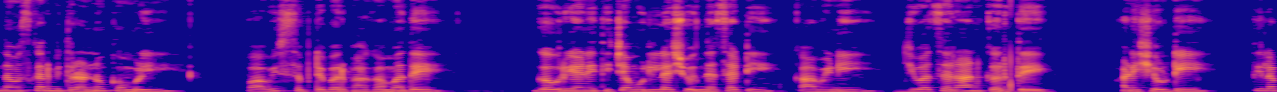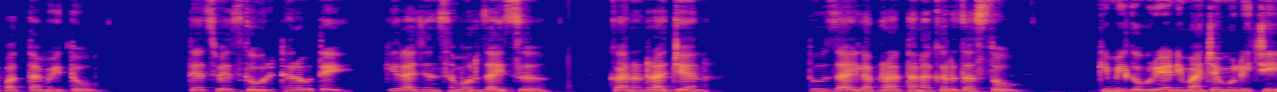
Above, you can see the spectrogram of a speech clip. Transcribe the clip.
नमस्कार मित्रांनो कमळी बावीस सप्टेंबर भागामध्ये गौरी आणि तिच्या मुलीला शोधण्यासाठी कामिनी जीवाचं रान करते आणि शेवटी तिला पत्ता मिळतो. त्याच वेळेस गौरी ठरवते की राजनसमोर जायचं. कारण राजन तो जायला प्रार्थना करत असतो की मी गौरी आणि माझ्या मुलीची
